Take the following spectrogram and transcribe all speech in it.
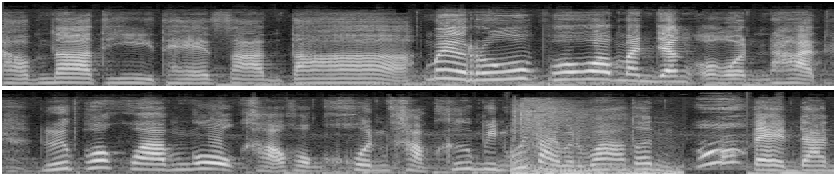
ทำหน้าที่แทนซานตา ไม่รู้เพราะว่ามันยังอ่อนหัด หรือเพราะความโง่เขลาของคนขับเครื่องบินอุ้ยตายมันว่าเต้นแต่ดัน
